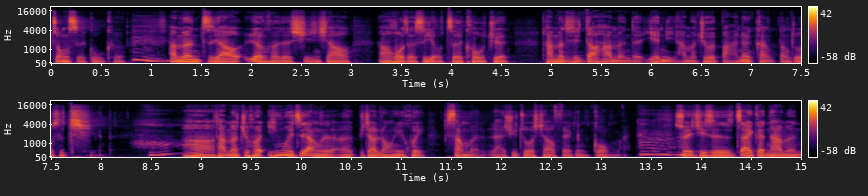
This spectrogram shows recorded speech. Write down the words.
忠实顾客。嗯。他们只要任何的行销，然后或者是有折扣券。他们其实到他们的眼里，他们就会把那个当当做是钱哦啊，他们就会因为这样子呃比较容易会上门来去做消费跟购买。嗯嗯。所以其实，在跟他们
